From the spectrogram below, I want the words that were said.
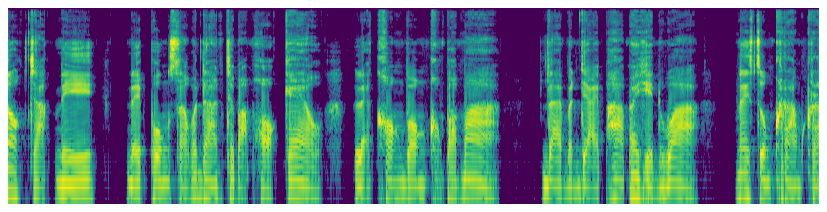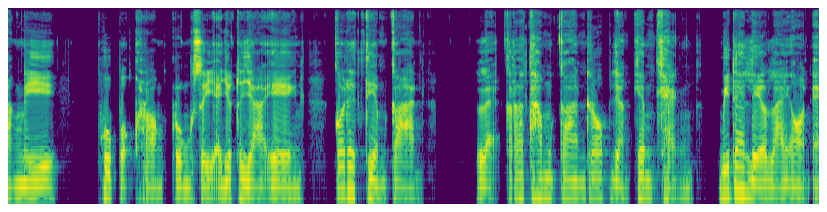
นอกจากนี้ ในพงศาวดารฉบับหอกแก้ว และคองบองของพม่า ได้บรรยายภาพให้เห็นว่า ในสงครามครั้งนี้ ผู้ปกครองกรุงศรีอยุธยาเองก็ได้เตรียมการ และกระทำการรบอย่างเข้มแข็งมิได้เลวไหลอ่อนแอ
